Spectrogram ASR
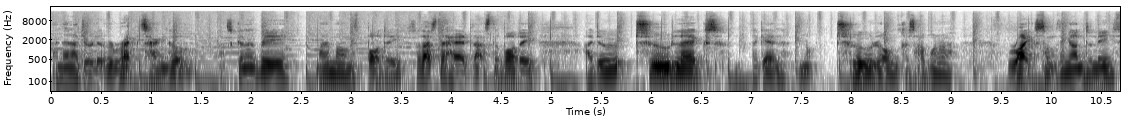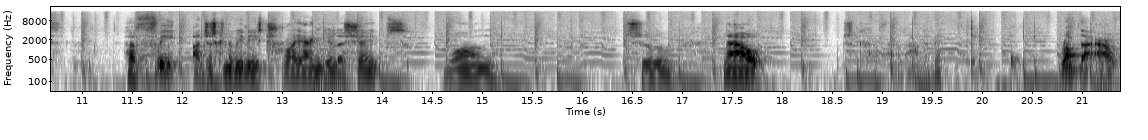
And then I do a little rectangle, that's going to be my mum's body. So that's the head, that's the body. I do two legs, again, not too long because I want to write something underneath. Her feet are just going to be these triangular shapes. One, two. Now, just curve that around a bit. Rub that out.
